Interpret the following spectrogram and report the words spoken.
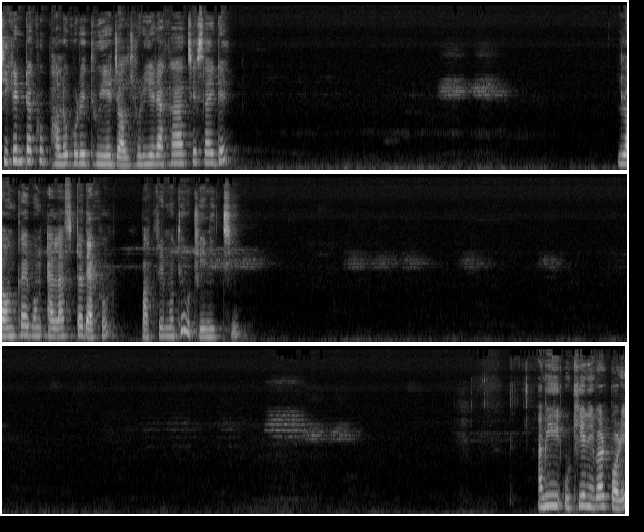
চিকেনটা খুব ভালো করে ধুয়ে জল ঝরিয়ে রাখা আছে সাইডে। লঙ্কা এবং এলাচটা দেখো, পাত্রের মধ্যে উঠিয়ে নিচ্ছি। আমি উঠিয়ে নেবার পরে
